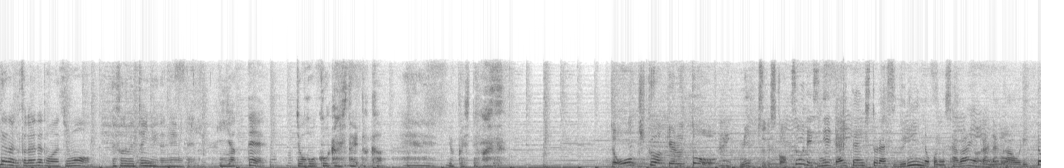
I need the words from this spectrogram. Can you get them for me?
でなんかそれで友達も「でそれめっちゃいい匂いだね」みたいな言い合って情報交換したりとかよくしてます。じゃあ大きく分けると3つですか、はい、そうですね。大体シトラスグリーンのこの爽やかな香りと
